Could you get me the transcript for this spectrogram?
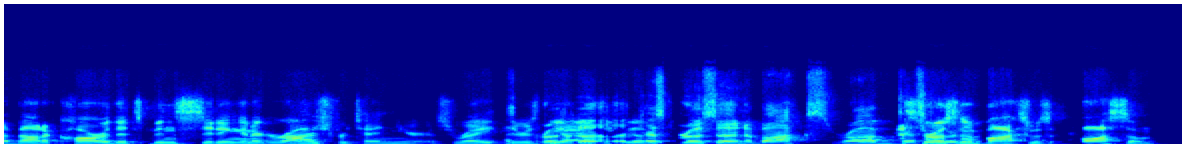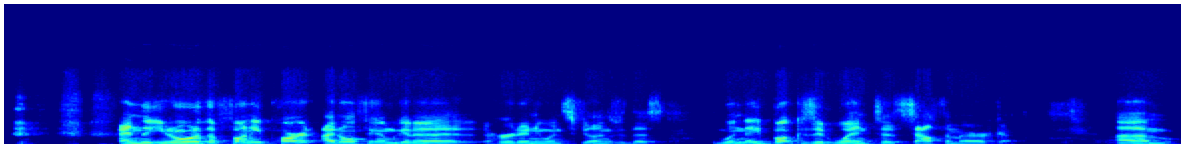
about a car that's been sitting in a garage for 10 years, right? There's the idea. Testarossa in a box, Rob? Testarossa in a box was awesome. And the, you know what the funny part? I don't think I'm going to hurt anyone's feelings with this. When they bought, because it went to South America. Um,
